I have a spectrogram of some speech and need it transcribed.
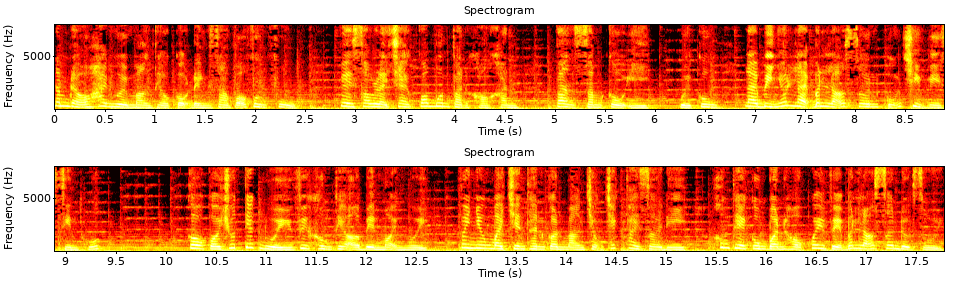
Năm đó hai người mang theo cậu đánh ra võ vương phủ, về sau lại trải qua muôn vàn khó khăn, vạn xăm cầu ý, cuối cùng lại bị nhốt lại bất lão sơn cũng chỉ vì xin thuốc. Cậu có chút tiếc nuối vì không thể ở bên mọi người, vậy nhưng mà trên thân còn mang trọng trách phải rời đi, không thể cùng bần hậu quay về bất lão sơn được rồi.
